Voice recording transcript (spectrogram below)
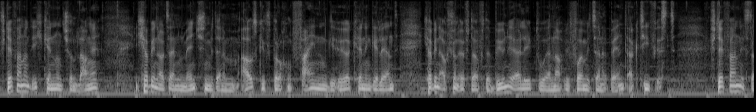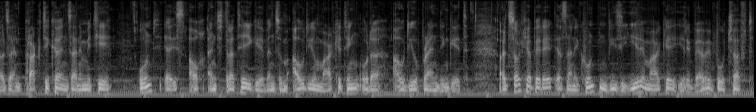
Stefan und ich kennen uns schon lange. Ich habe ihn als einen Menschen mit einem ausgesprochen feinen Gehör kennengelernt. Ich habe ihn auch schon öfter auf der Bühne erlebt, wo er nach wie vor mit seiner Band aktiv ist. Stefan ist also ein Praktiker in seinem Metier. Und er ist auch ein Stratege, wenn es um Audio-Marketing oder Audio-Branding geht. Als solcher berät er seine Kunden, wie sie ihre Marke, ihre Werbebotschaft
